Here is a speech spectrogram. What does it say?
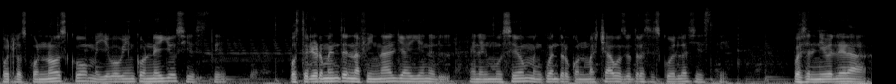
pues los conozco me llevo bien con ellos y este posteriormente en la final ya ahí en el en el museo me encuentro con más chavos de otras escuelas y este pues el nivel era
